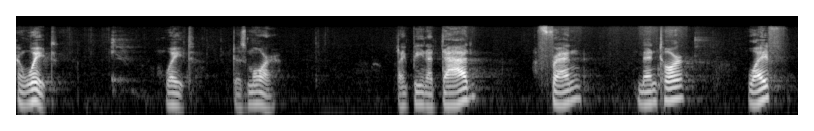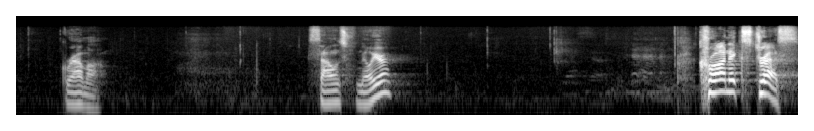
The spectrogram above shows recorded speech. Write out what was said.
and wait. Wait, there's more. Like being a dad, a friend, mentor, wife, grandma. Sounds familiar? Chronic stress.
